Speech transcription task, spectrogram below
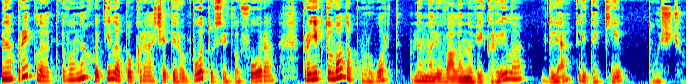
Наприклад, вона хотіла покращити роботу світлофора, проєктувала курорт, намалювала нові крила для літаків тощо.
